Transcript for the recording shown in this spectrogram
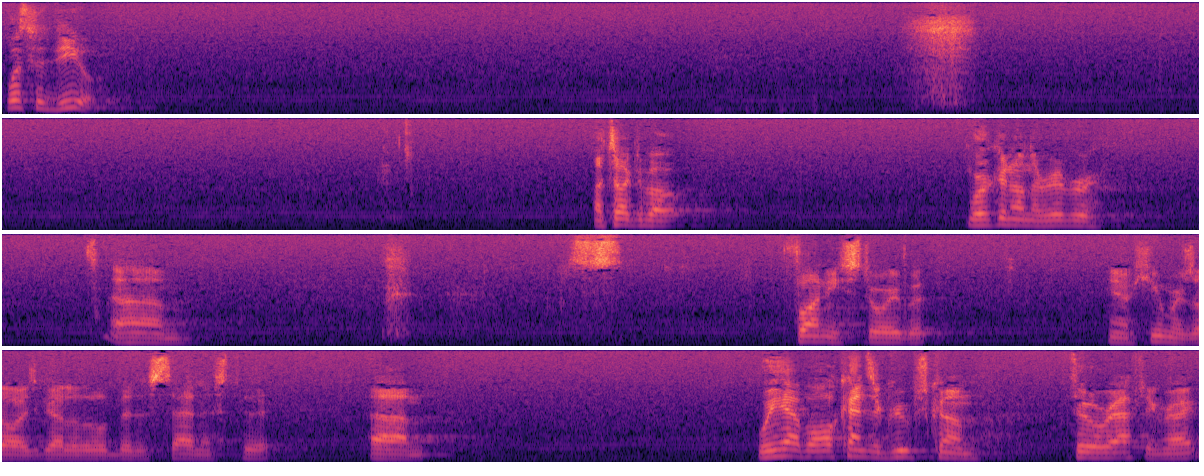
What's the deal? I talked about working on the river. Um, funny story, but you know, humor's always got a little bit of sadness to it. Um, we have all kinds of groups come to a rafting, right?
